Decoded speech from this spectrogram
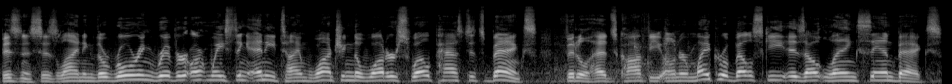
Businesses lining the roaring river aren't wasting any time watching the water swell past its banks. Fiddlehead's coffee owner Mike Robelski is out laying sandbags.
